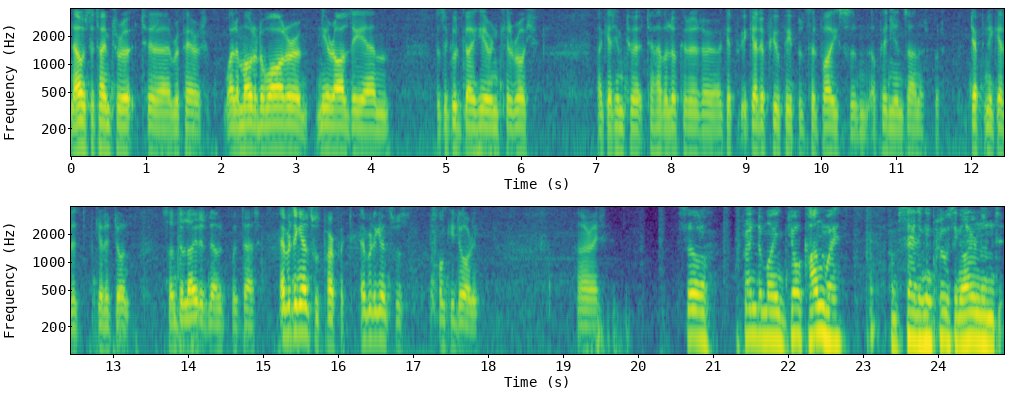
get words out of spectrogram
Now's the time to to uh, repair it. While I'm out of the water, near all the um, there's a good guy here in Kilrush. I get him to to have a look at it, or get get a few people's advice and opinions on it. But definitely get it get it done. So I'm delighted now with that. Everything else was perfect. Everything else was hunky dory. All right. So, a friend of mine, Joe Conway, from Sailing and Cruising Ireland,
